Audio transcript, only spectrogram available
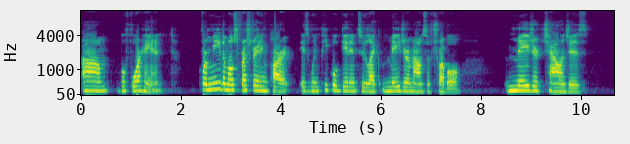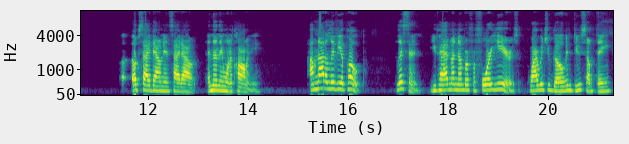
um, beforehand. For me, the most frustrating part is when people get into like major amounts of trouble, major challenges, upside down, inside out, and then they want to call me I'm not Olivia Pope. Listen, you've had my number for four years. Why would you go and do something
